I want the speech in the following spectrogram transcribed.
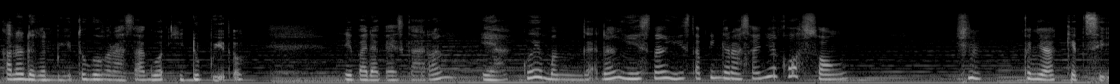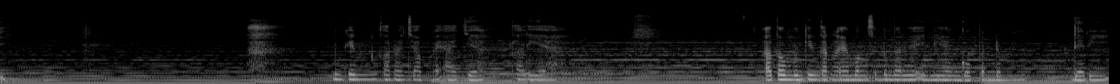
Karena dengan begitu gue ngerasa gue hidup gitu. Daripada kayak sekarang ya gue emang gak nangis nangis tapi ngerasanya kosong. Penyakit sih. Mungkin karena capek aja kali ya. Atau mungkin karena emang sebenarnya ini yang gue pendem dari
